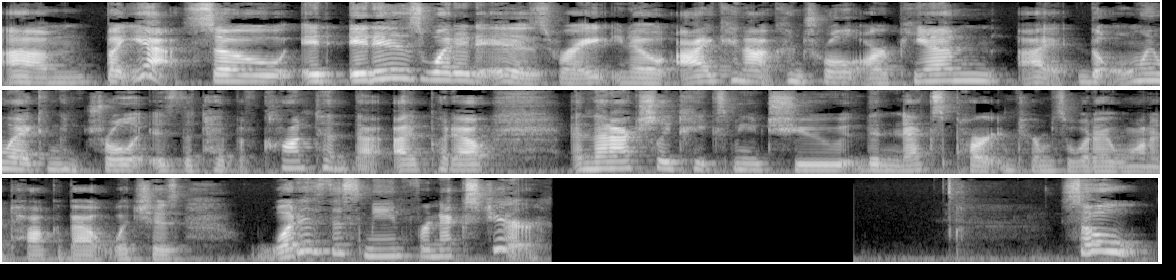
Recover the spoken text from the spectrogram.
Um, but yeah, so it, it is what it is, right? You know, I cannot control RPM. I, the only way I can control it is the type of content that I put out. And that actually takes me to the next part in terms of what I want to talk about, which is what does this mean for next year? So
